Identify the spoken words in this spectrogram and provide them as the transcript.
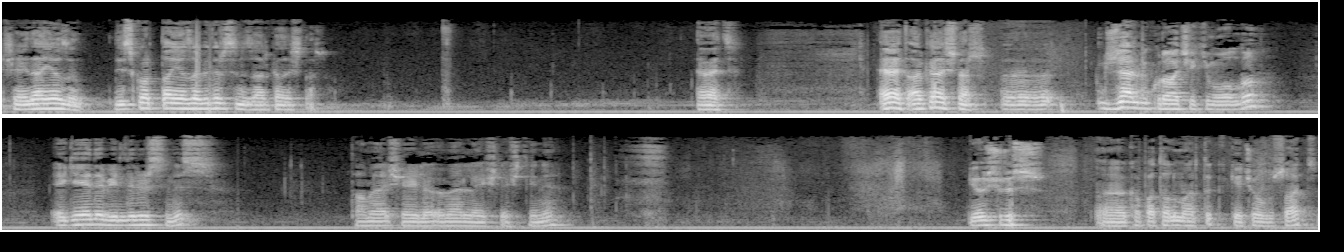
Şeyden yazın. Discord'dan yazabilirsiniz arkadaşlar. Evet. Evet arkadaşlar. eee, güzel bir kura çekimi oldu. Ege'ye de bildirirsiniz. Tamer şeyle Ömer'le eşleştiğini. Görüşürüz. Eee, kapatalım artık. Geç oldu saat.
